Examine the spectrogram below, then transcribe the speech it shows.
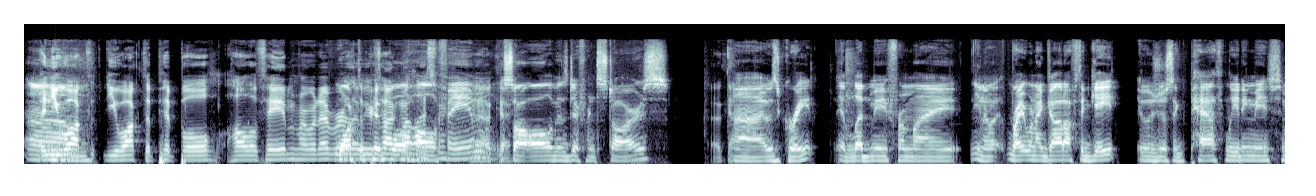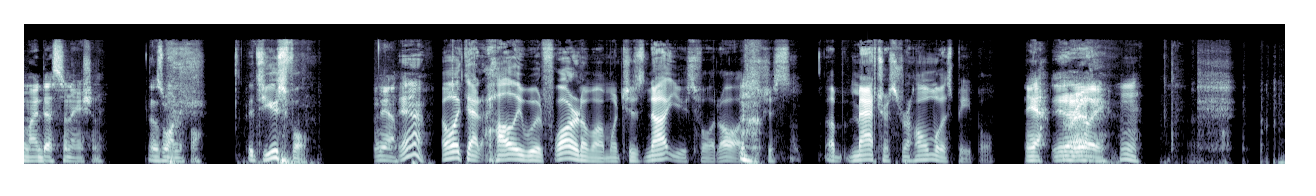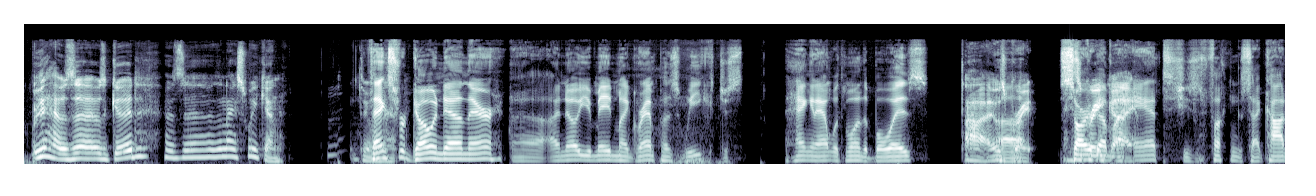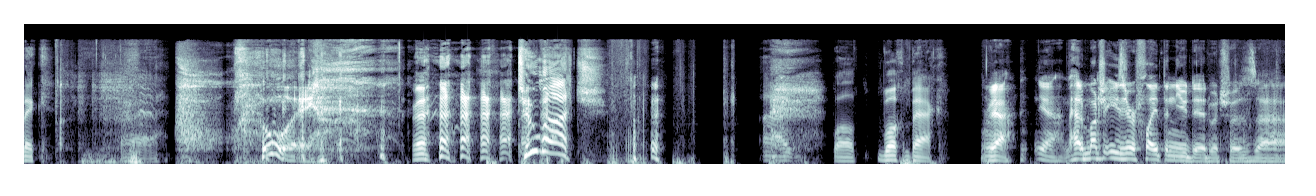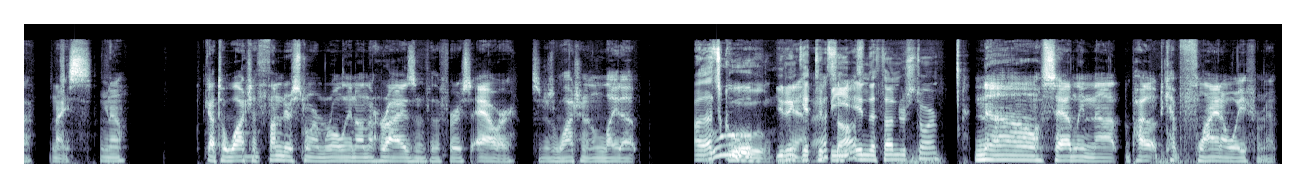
and you Um, walk you walk the Pitbull Hall of Fame or whatever. walked the we Pitbull Hall of? Fame. Yeah, okay. Saw all of his different stars. okay. Uh, it was great. It led me from my, you know, right when I got off the gate, it was just a path leading me to my destination. It was wonderful. It's useful. Yeah. yeah. I like that Hollywood, Florida one, which is not useful at all. It's just a mattress for homeless people. Yeah, Yeah. really. Hmm. Yeah, it was uh, it was good. It was, uh, it was a nice weekend. Thanks that. for going down there. Uh, I know you made my grandpa's week just hanging out with one of the boys. ah, it was uh, great. He's a Sorry great about guy. my aunt. She's fucking psychotic. Oh boy. Too much. uh, well, welcome back. yeah, yeah. I had a much easier flight than you did, which was uh, nice. You know, got to watch a thunderstorm roll in on the horizon for the first hour. So just watching it light up. Oh, that's Ooh. cool. You didn't Yeah, get to be awesome. in the thunderstorm. No, sadly not. The pilot kept flying away from it.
